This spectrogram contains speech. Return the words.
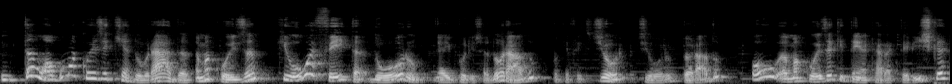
Então, alguma coisa que é dourada é uma coisa que ou é feita do ouro, e aí por isso é dourado, porque é feito de ouro, de ouro, dourado, ou é uma coisa que tem a característica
